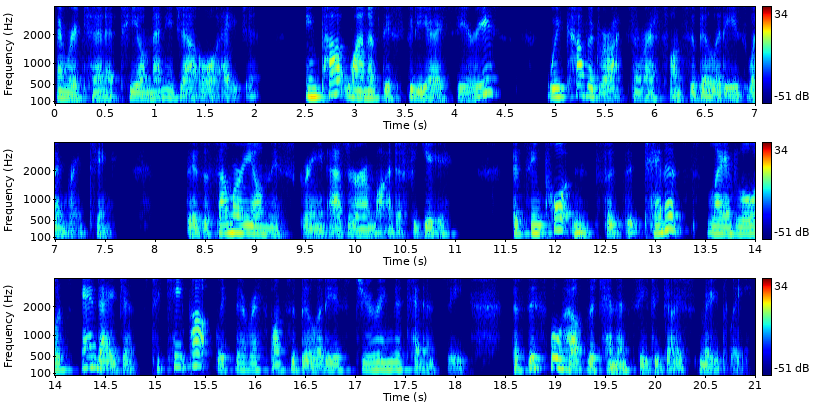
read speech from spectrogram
and return it to your manager or agent. In part one of this video series, we covered rights and responsibilities when renting. There's a summary on this screen as a reminder for you. It's important for the tenants, landlords and agents to keep up with their responsibilities during the tenancy, as this will help the tenancy to go smoothly.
